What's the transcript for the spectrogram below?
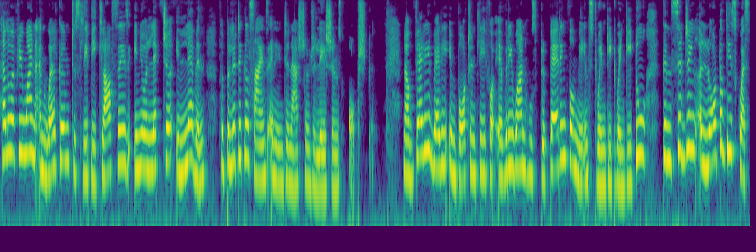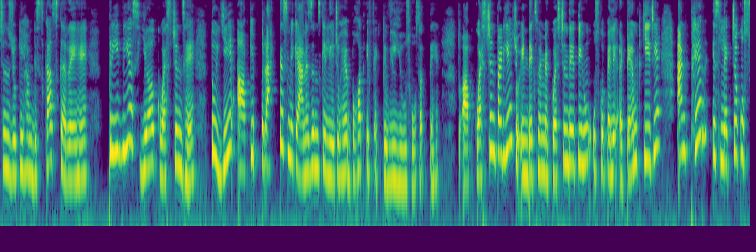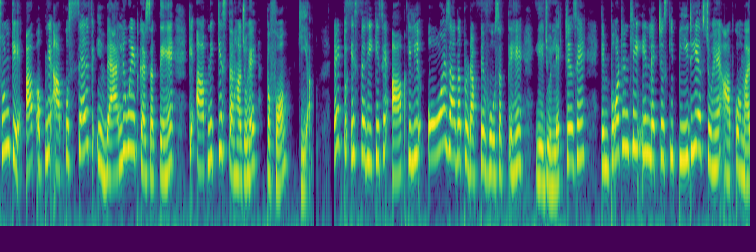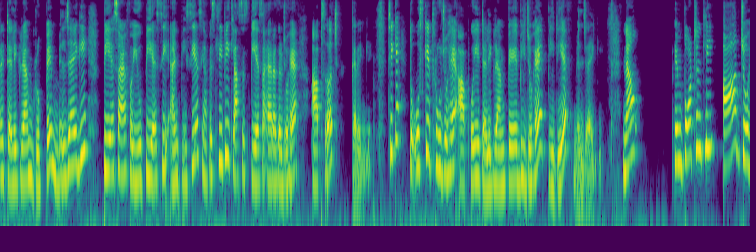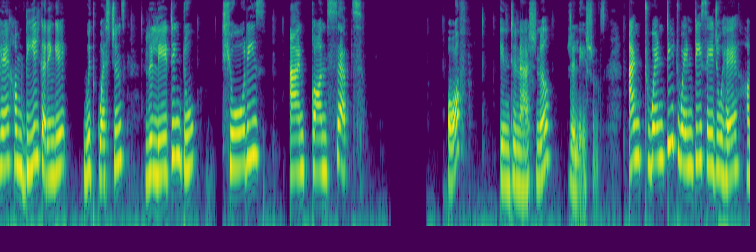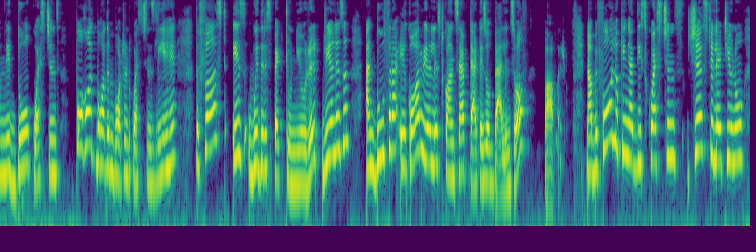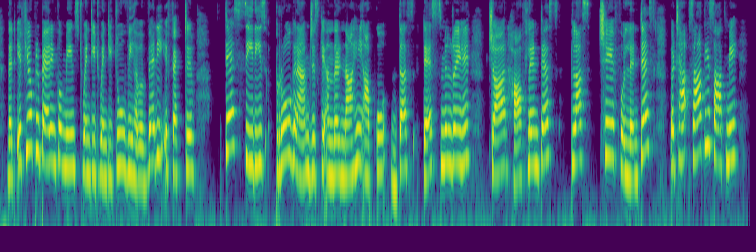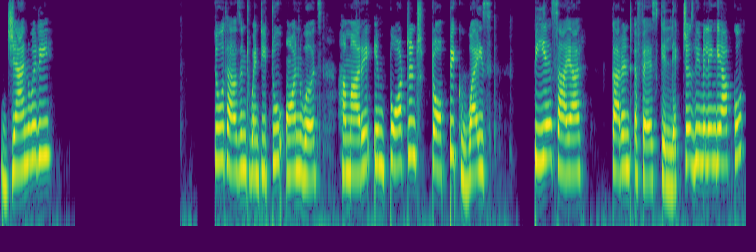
Hello everyone and welcome to Sleepy Classes in your lecture 11 for Political Science and International Relations optional. Now very very importantly for everyone who's preparing for mains 2022 considering a lot of these questions जो कि हम discuss कर रहे हैं previous year questions हैं तो ये आपके प्रैक्टिस मैकेनिज्म्स के लिए जो है बहुत इफेक्टिवली यूज़ हो सकते हैं। तो आप क्वेश्चन पढ़िए, जो इंडेक्स में मैं क्वेश्चन देती हूँ, उसको पहले अटेम्प्ट कीजिए एंड फिर इस लेक्चर को सुन के आप अपने आप को सेल्फ इवेल्युएट कर सकते हैं कि आपने किस तरह जो है परफॉर्म किया। राइट तो इस तरीके से आपके लिए और ज़्यादा प्रोडक्टिव हो सकते हैं ये जो लेक्चर्स हैं। इंपॉर्टेंटली इन लेक्चर्स की पीडीएफ्स जो हैं आपको हमारे टेलीग्राम ग्रुप पे मिल जाएगी। P S I for U P S C and P C S यहाँ पे Sleepy Classes P S I R अगर जो है आप सर्च करेंगे। ठीक है? तो उसके थ्रू जो है आपको ये टेलीग्राम पे भी जो है पीडीएफ मिल जाएगी। नाउ इम्पॉर्टेंटली आज जो है हम डील करेंगे with questions relating to theories and concepts of international relations and 2020 से जो है हमने दो क्वेश्चंस बहुत बहुत इंपॉर्टेंट क्वेश्चंस लिए हैं the first is with respect to new realism and दूसरा एक और realist concept that is of balance of power. Now, before looking at these questions, just to let you know that if you're preparing for mains 2022, we have a very effective test series programme, जिसके अंदर ना ही आपको 10 test मिल रहे हैं, चार half length test plus छह full length test but साथ ही साथ में जनवरी 2022 ऑनवर्ड्स हमारे important topic wise PSIR current affairs के लेक्चर्स भी मिलेंगे आपको।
